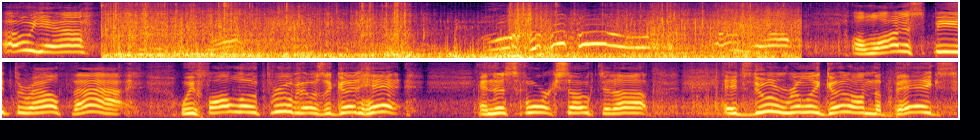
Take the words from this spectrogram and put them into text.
oh yeah. Oh yeah. A lot of speed throughout that. We followed through, but it was a good hit. And this fork soaked it up. It's doing really good on the bigs.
